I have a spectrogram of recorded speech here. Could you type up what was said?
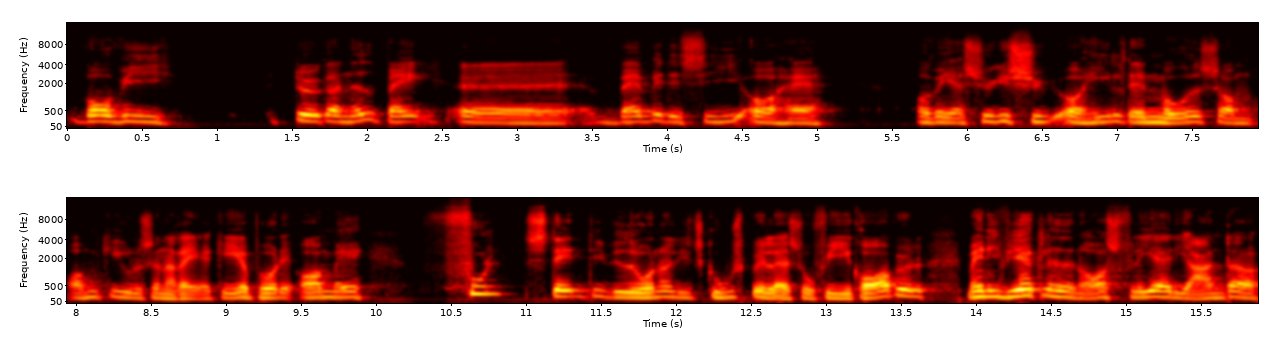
hvor vi dykker ned bag, øh, hvad vil det sige at have at være psykisk syg, og hele den måde, som omgivelserne reagerer på det, og med fuldstændig vidunderligt skuespil af Sofie Gråbøl, men i virkeligheden også flere af de andre,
